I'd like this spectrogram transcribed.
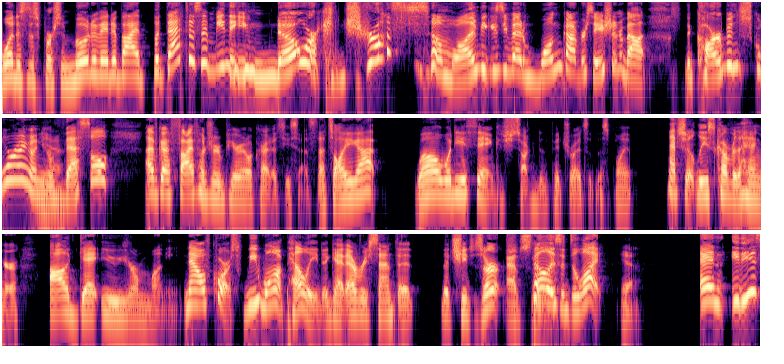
What is this person motivated by? But that doesn't mean that you know or can trust someone because you've had one conversation about the carbon scoring on your Yeah. vessel. I've got 500 Imperial credits, he says. That's all you got? Well, what do you think? She's talking to the pit droids at this point. That should at least cover the hanger. I'll get you your money. Now, of course, we want Peli to get every cent that that she deserves. Absolutely. Peli's a delight. Yeah. And it is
